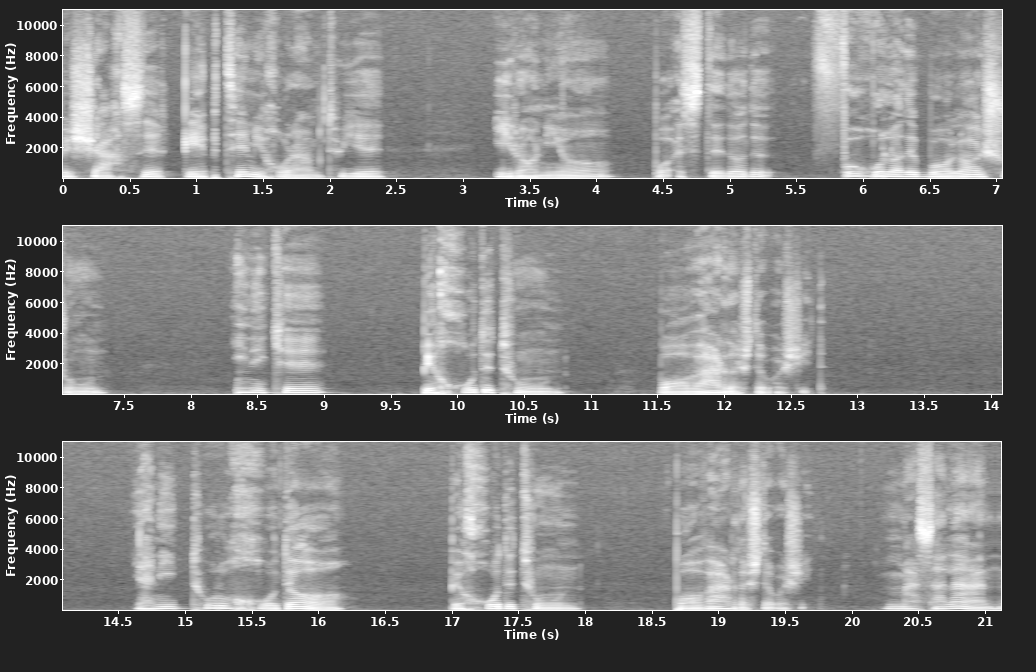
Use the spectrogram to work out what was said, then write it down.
به شخص قبطه می‌خورم توی ایرانیا با استعداد فوقالعاده بالاشون اینه که به خودتون باور داشته باشید. یعنی تو رو خدا به خودتون باور داشته باشید. مثلا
